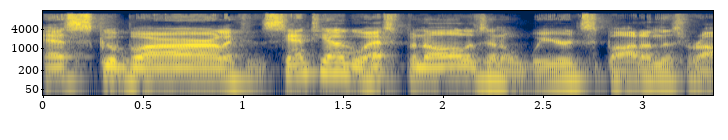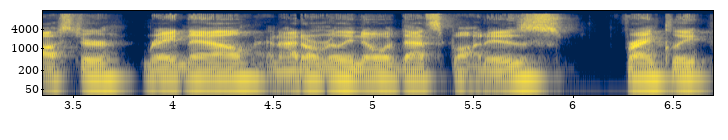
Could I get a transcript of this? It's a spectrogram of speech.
Escobar, like Santiago Espinal is in a weird spot on this roster right now, and I don't really know what that spot is, frankly,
